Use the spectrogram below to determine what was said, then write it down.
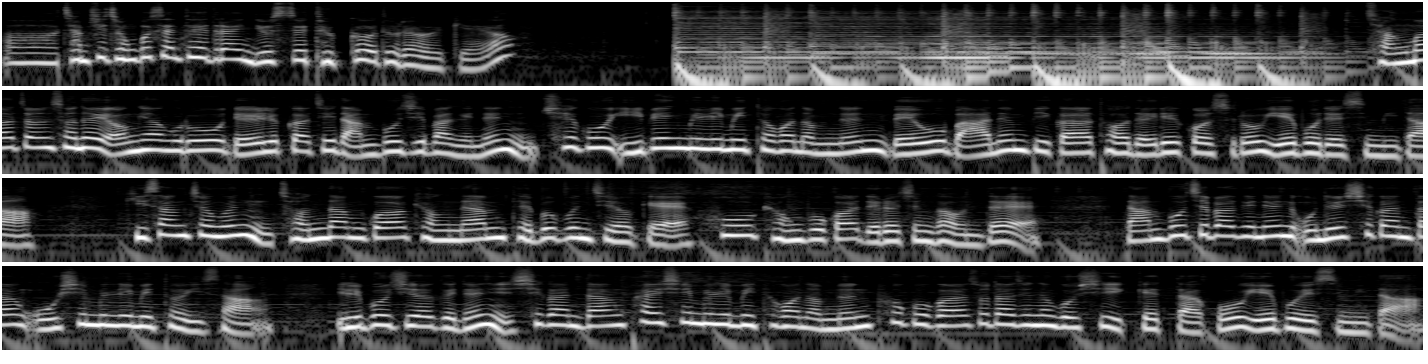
어, 잠시 정보센터 헤드라인 뉴스 듣고 돌아올게요. 장마전선의 영향으로 내일까지 남부지방에는 최고 200mm가 넘는 매우 많은 비가 더 내릴 것으로 예보됐습니다. 기상청은 전남과 경남 대부분 지역에 호우 경보가 내려진 가운데 남부 지방에는 오늘 시간당 50mm 이상, 일부 지역에는 시간당 80mm가 넘는 폭우가 쏟아지는 곳이 있겠다고 예보했습니다.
